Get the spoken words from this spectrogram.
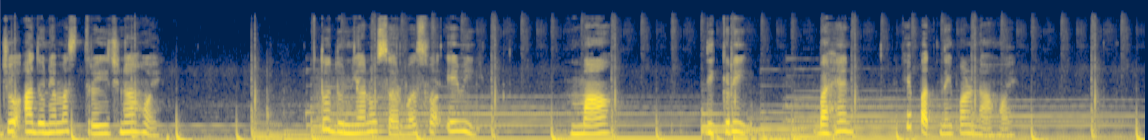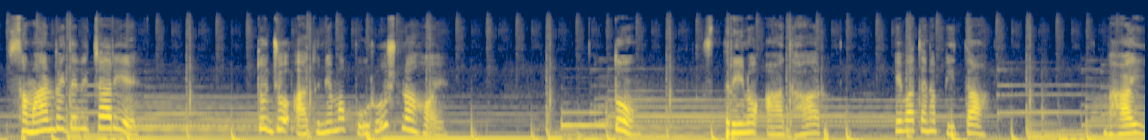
જો આ દુનિયામાં સ્ત્રી જ ના હોય, તો દુનિયાનું સર્વસ્વ એવી માં, દીકરી, બહેન કે પત્ની પણ ના હોય. સમાન રીતે વિચારીએ, તો જો આ દુનિયામાં પુરુષ ન હોય, તો સ્ત્રીનો આધાર એવા તેના પિતા, ભાઈ,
